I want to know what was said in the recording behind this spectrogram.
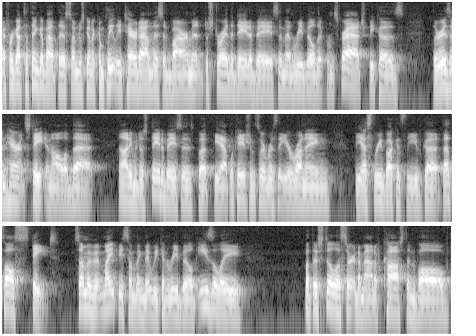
I forgot to think about this, so I'm just gonna completely tear down this environment, destroy the database, and then rebuild it from scratch because there is inherent state in all of that. Not even just databases, but the application servers that you're running, the S3 buckets that you've got, that's all state. Some of it might be something that we can rebuild easily, but there's still a certain amount of cost involved,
